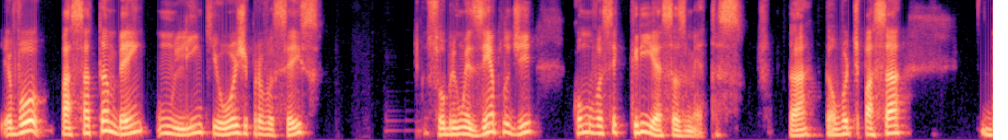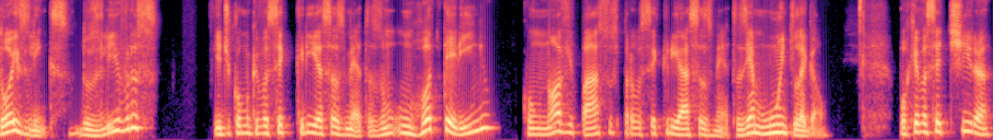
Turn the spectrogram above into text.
Eu vou passar também um link hoje para vocês sobre um exemplo de como você cria essas metas, tá? Então vou te passar dois links dos livros e de como que você cria essas metas, um, um roteirinho com nove passos para você criar essas metas e é muito legal, porque você tira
